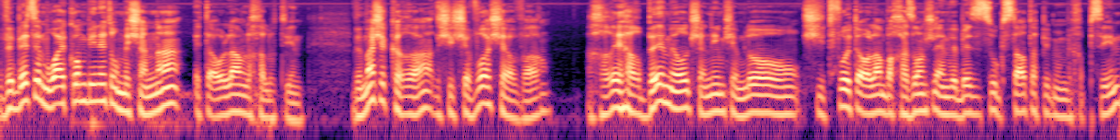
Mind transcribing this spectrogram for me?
ובעצם Y Combinator משנה את העולם לחלוטין. ומה שקרה זה ששבוע שעבר, אחרי הרבה מאוד שנים שהם לא שיתפו את העולם בחזון שלהם ובאיזה סוג סטארט-אפים הם מחפשים,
